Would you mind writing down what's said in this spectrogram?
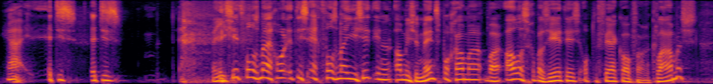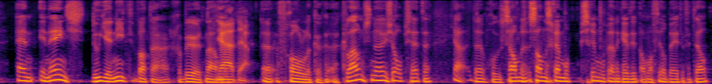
Ja, het is... Het is je zit volgens mij gewoon, het is echt volgens mij, je zit in een amusementsprogramma waar alles gebaseerd is op de verkoop van reclames. En ineens doe je niet wat daar gebeurt, namelijk Ja, eh, vrolijke eh, clownsneuzen opzetten. Ja, dan, goed, Sander, Sander Schimmel, Schimmelpenninck heeft dit allemaal veel beter verteld.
